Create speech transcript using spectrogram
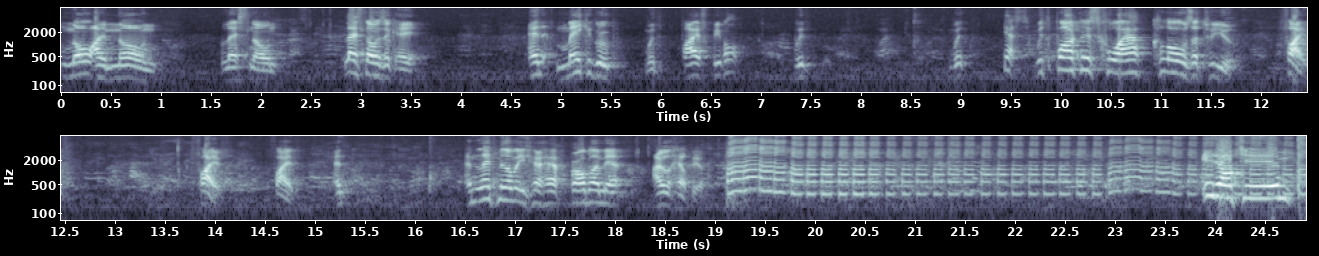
no unknown, less known. Less known is okay. And make a group with five people, yes, with partners who are closer to you. Five. Five. Five. And, and let me know if you have a problem. I will help you. Team. Third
